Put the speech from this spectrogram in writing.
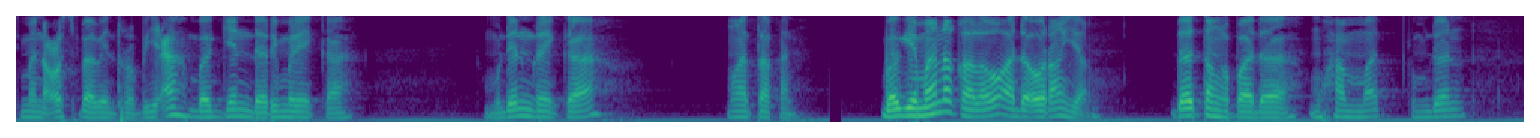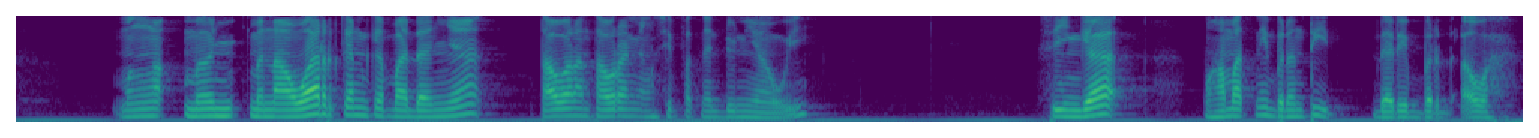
di mana Utsbah bin Rabi'ah bagian dari mereka. Kemudian mereka mengatakan, "Bagaimana kalau ada orang yang datang kepada Muhammad kemudian menawarkan kepadanya tawaran-tawaran yang sifatnya duniawi sehingga Muhammad ini berhenti dari berdakwah,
